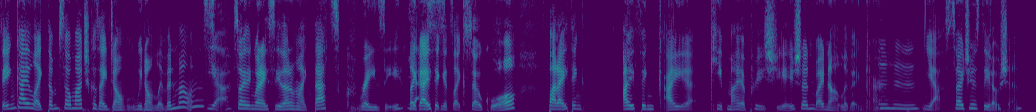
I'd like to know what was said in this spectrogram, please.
think I like them so much because I don't. We don't live in mountains. Yeah. So I think when I see that, I'm like, that's crazy. Like yes. I think it's like so cool. But I think, I think I keep my appreciation by not living there. Mm-hmm. Yeah. So I choose the ocean.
